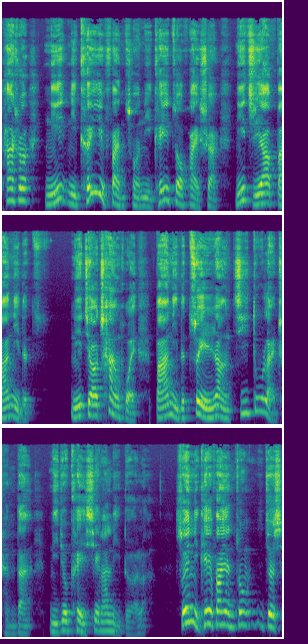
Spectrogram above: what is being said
他说你你可以犯错，你可以做坏事儿，你只要把你的，你只要忏悔，把你的罪让基督来承担，你就可以心安理得了。所以你可以发现，中就是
